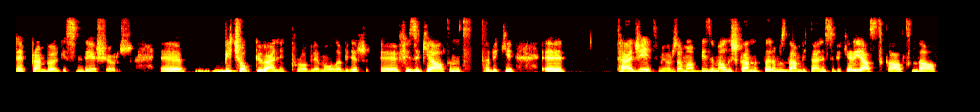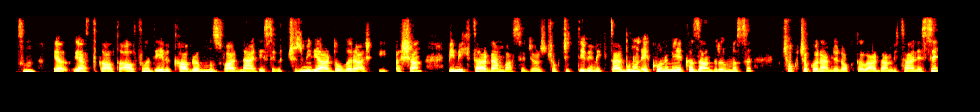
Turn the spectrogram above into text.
Deprem bölgesinde yaşıyoruz. Ee, Birçok güvenlik problemi olabilir. Ee, fiziki altını tabii ki e, tercih etmiyoruz ama bizim alışkanlıklarımızdan bir tanesi bir kere yastık altında altın yastık altı altını diye bir kavramımız var. Neredeyse 300 milyar doları aşan bir miktardan bahsediyoruz. Çok ciddi bir miktar. Bunun ekonomiye kazandırılması çok çok önemli noktalardan bir tanesi.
